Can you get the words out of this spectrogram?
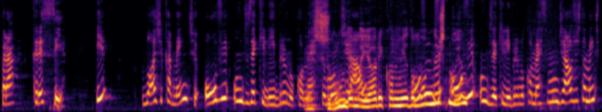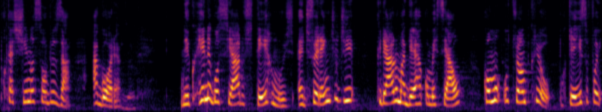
para crescer. E logicamente, houve um desequilíbrio no comércio é a segunda mundial. maior economia do houve mundo um, neste momento. Houve um desequilíbrio no comércio mundial justamente porque a China soube usar. Agora, renegociar os termos é diferente de criar uma guerra comercial como o Trump criou, porque isso foi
